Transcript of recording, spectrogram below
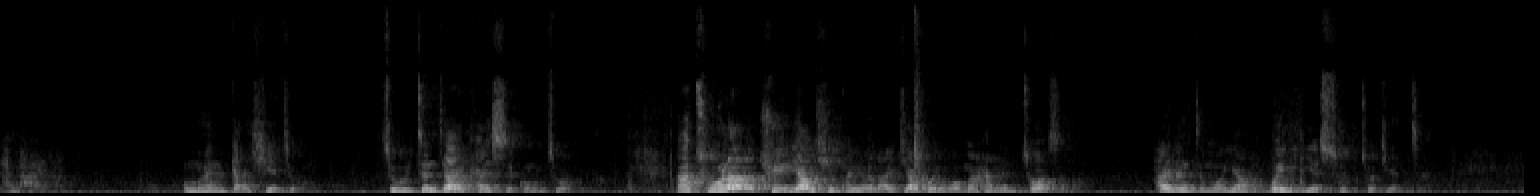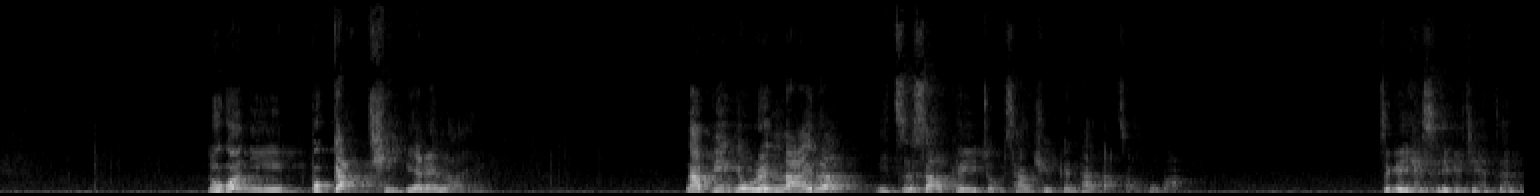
他来了，我们很感谢主，主正在开始工作。那除了去邀请朋友来教会，我们还能做什么？还能怎么样为耶稣做见证？如果你不敢请别人来，那别有人来了，你至少可以走上去跟他打招呼吧。这个也是一个见证啊。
